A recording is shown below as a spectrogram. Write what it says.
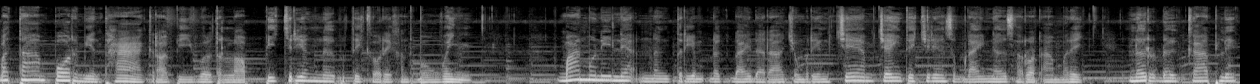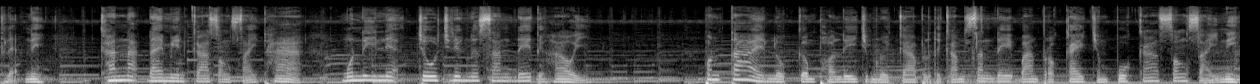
បើតាមព័ត៌មានថាក្រោយពីវិលត្រឡប់ពីច្រៀងនៅប្រទេសកូរ៉េខាងត្បូងវិញបានមូនីលក្ខនឹងត្រៀមដឹកដៃតារាចម្រៀងចែមចេញទៅច្រៀងសម្ដែងនៅសហរដ្ឋអាមេរិក នៅរដូវកាលភ្លៀងធ្លាក់នេះខណៈដែលមានការសង្ស័យថាមុនីលក្ខចូលច្រៀងនៅ Sunday ទៅហើយប៉ុន្តែលោកកឹមផូលីជំនួយការផលិតកម្ម Sunday បានប្រកែកចំពោះការសង្ស័យនេះ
